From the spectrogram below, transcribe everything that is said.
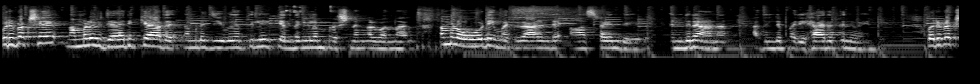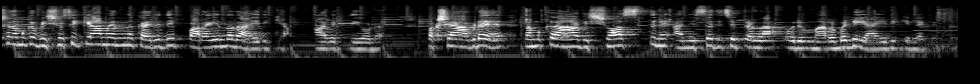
ഒരുപക്ഷെ നമ്മൾ വിചാരിക്കാതെ നമ്മുടെ ജീവിതത്തിലേക്ക് എന്തെങ്കിലും പ്രശ്നങ്ങൾ വന്നാൽ നമ്മൾ ഓടി മറ്റൊരാളിന്റെ ആശ്രയം തേടും. എന്തിനാണ് അതിന്റെ പരിഹാരത്തിന് വേണ്ടി? ഒരുപക്ഷെ നമുക്ക് വിശ്വസിക്കാമെന്ന് കരുതി പറയുന്നതായിരിക്കാം ആ വ്യക്തിയോട്. പക്ഷെ അവിടെ നമുക്ക് ആ വിശ്വാസത്തിന് അനുസരിച്ചിട്ടുള്ള ഒരു മറുപടി ആയിരിക്കില്ല കിട്ടുക.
